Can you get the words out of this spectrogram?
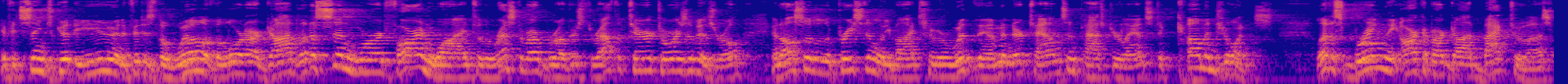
If it seems good to you, and if it is the will of the Lord our God, let us send word far and wide to the rest of our brothers throughout the territories of Israel, and also to the priests and Levites who are with them in their towns and pasture lands to come and join us. Let us bring the ark of our God back to us,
